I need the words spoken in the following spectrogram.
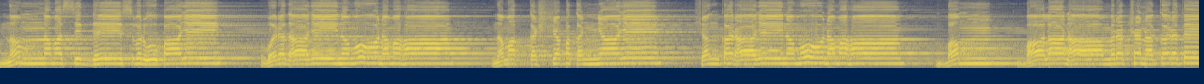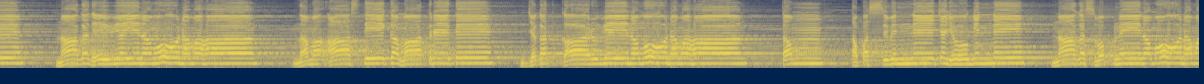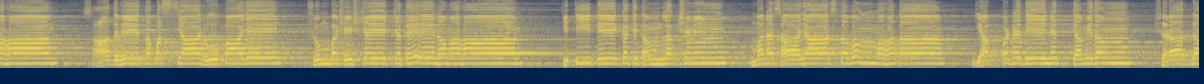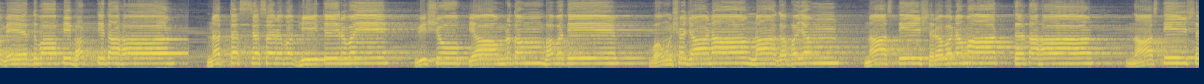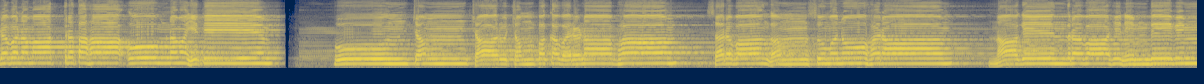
नं नमः सिद्धेश्वरूपायै वरदायै नमो नमः। नमः कश्यपकन्यायै शङ्करायै नमो नमः। बं बालानां रक्षणकर्ते नागदेव्यै नमो नमः। नम आस्तिकमात्रे ते। जगत्कार्ये नमो नमः। तं तपस्विन्ये च योगिन्ये नागस्वप्ने नमो नमः। साध्वे तपस्यारूपाये। शुम्भशिष्ये च ते नमः इति ते कथितं लक्ष्मीं मनसायास्तवं महता। यः पठति नित्यमिदं श्राद्धमेद्वापि भक्तितः। न तस्य सर्वभीतिर्वै विशोऽप्यामृतं भवति। वंशजानां नागभयं नास्ति श्रवणमात्रतः नास्ति श्रवणमात्रतः। ॐ नम इति। ॐ चं चारुचम्पकवर्णाभां सर्वाङ्गं सुमनोहरां नागेन्द्रवाहिनीं देवीं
